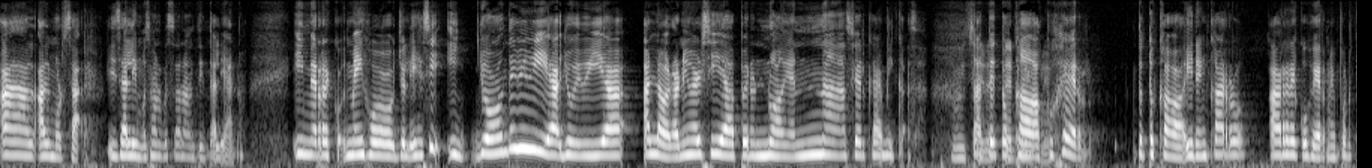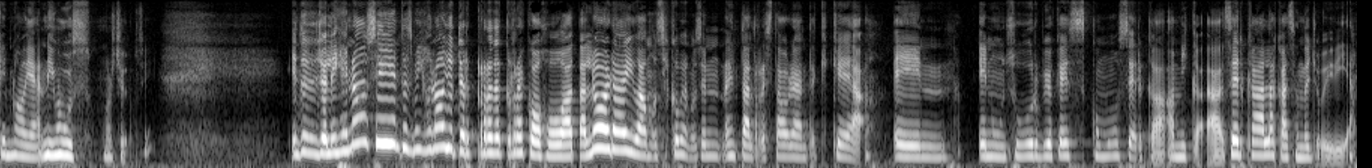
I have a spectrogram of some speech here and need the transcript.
a almorzar. Y salimos a un restaurante italiano. Y me, me dijo, yo le dije sí. Y yo donde vivía, yo vivía al lado de la universidad, pero no había nada cerca de mi casa. o sea, te tocaba coger, te tocaba ir en carro a recogerme porque no había ni bus. ¿sí? Entonces yo le dije, no, sí. Entonces me dijo, no, yo te recojo a tal hora y vamos y comemos en, tal restaurante que queda en, en, un suburbio que es como cerca a, mi, cerca a la casa donde yo vivía.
